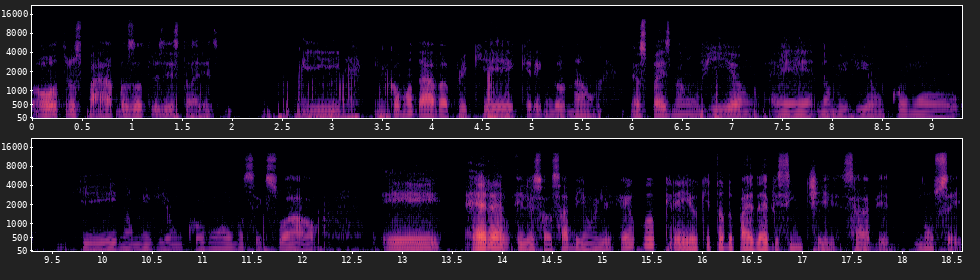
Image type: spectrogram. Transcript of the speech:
outros papos, outras histórias. E incomodava, porque, querendo ou não, meus pais não viam, é, não me viam como gay, não me viam como homossexual. E era, eles só sabiam. Eu, eu creio que todo pai deve sentir, sabe? Não sei.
